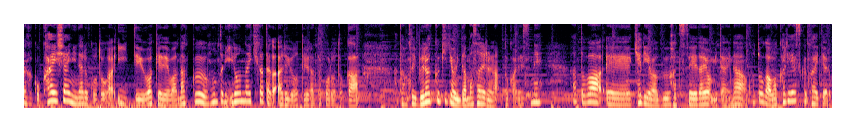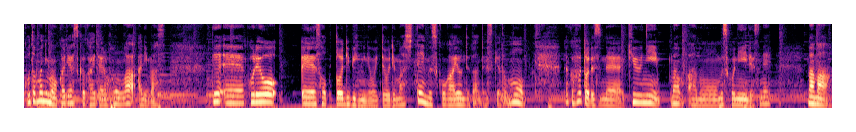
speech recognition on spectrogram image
なんかこう会社員になることがいいっていうわけではなく本当にいろんな生き方があるよというようなところとかあと本当にブラック企業に騙されるなとかですね。あとは、えー、キャリアは偶発性だよみたいなことが分かりやすく書いてある子供にも分かりやすく書いてある本があります。で、えー、これをえー、そっとリビングに置いておりまして息子が読んでたんですけどもなんかふとですね急に、ま、あの息子にですね「ママ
